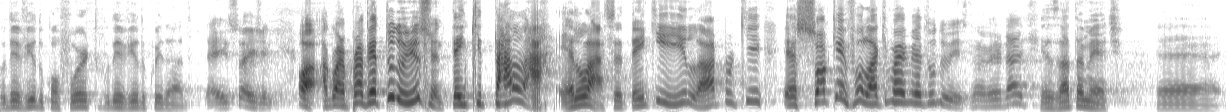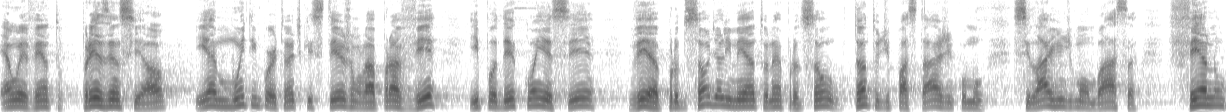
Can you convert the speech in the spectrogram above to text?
o devido conforto, o devido cuidado. É isso aí, gente. Ó, agora, para ver tudo isso, gente, tem que estar lá. É lá. Você tem que ir lá, porque é só quem for lá que vai ver tudo isso, não é verdade? Exatamente. É, é um evento presencial e é muito importante que estejam lá para ver e poder conhecer, ver a produção de alimento, né? produção tanto de pastagem como silagem de mombaça, feno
